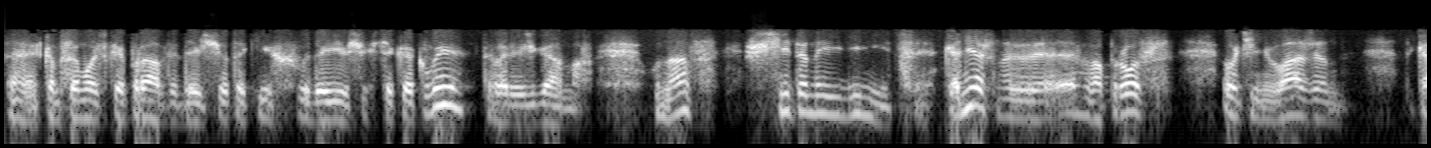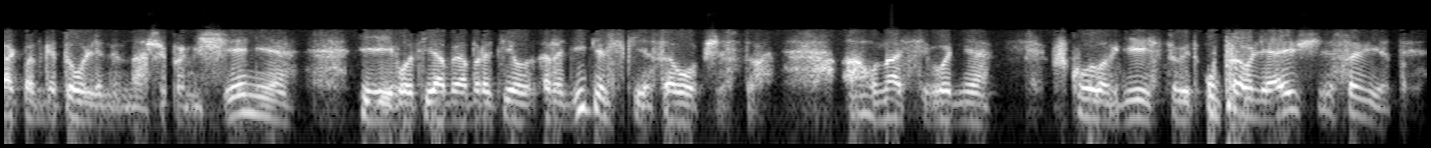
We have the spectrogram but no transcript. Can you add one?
э, «Комсомольской правды», да еще таких выдающихся, как вы, товарищ Гамов, у нас считанные единицы. Конечно же, вопрос очень важен, как подготовлены наши помещения. И вот я бы обратил родительские сообщества. А у нас сегодня в школах действуют управляющие советы –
